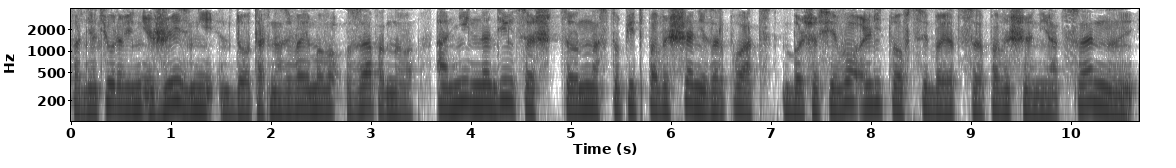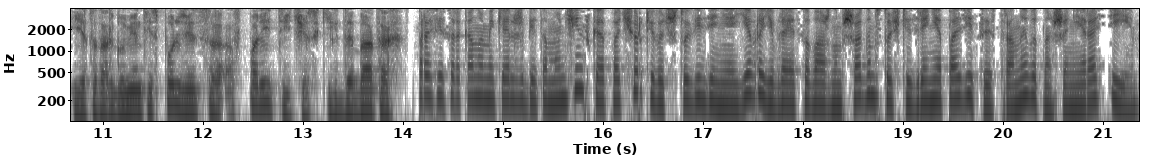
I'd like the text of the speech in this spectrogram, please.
поднять уровень жизни до так называемого западного. Они надеются, что наступит повышение зарплат. Больше всего литовцы боятся повышения цен, и этот аргумент используется в политических дебатах. Профессор экономики Альжбета Мунчинская подчеркивает, что введение евро является важным шагом с точки зрения позиции страны в отношении России.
